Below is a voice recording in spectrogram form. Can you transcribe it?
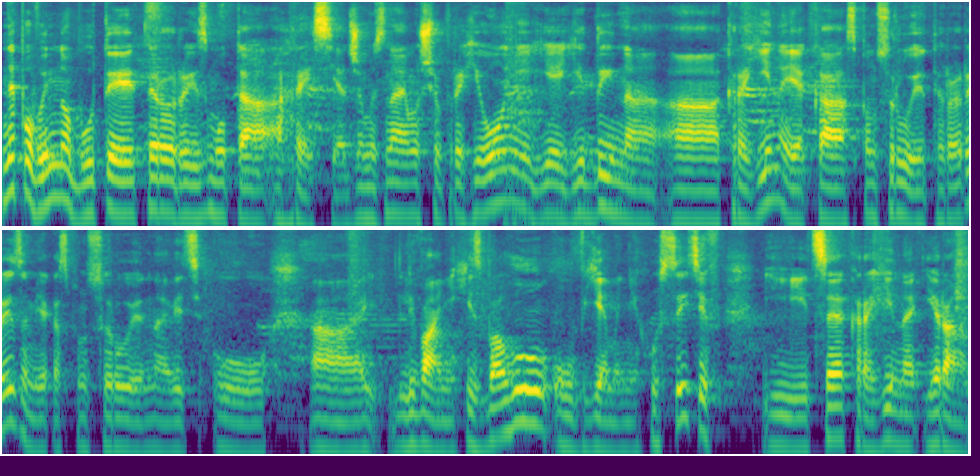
не повинно бути тероризму та агресії. Адже ми знаємо, що в регіоні є єдина а, країна, яка спонсорує тероризм, яка спонсорує навіть у а, Лівані Хізбалу, у в Ємені Хуситів, і це країна Іран.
